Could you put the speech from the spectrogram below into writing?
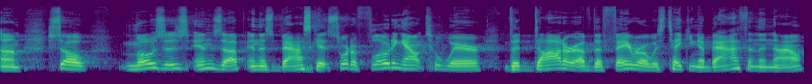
Um, so Moses ends up in this basket, sort of floating out to where the daughter of the Pharaoh was taking a bath in the Nile,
